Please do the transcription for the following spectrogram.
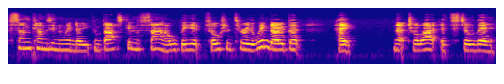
the sun comes in the window. You can bask in the sun, albeit filtered through the window, but hey, natural light, it's still there.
